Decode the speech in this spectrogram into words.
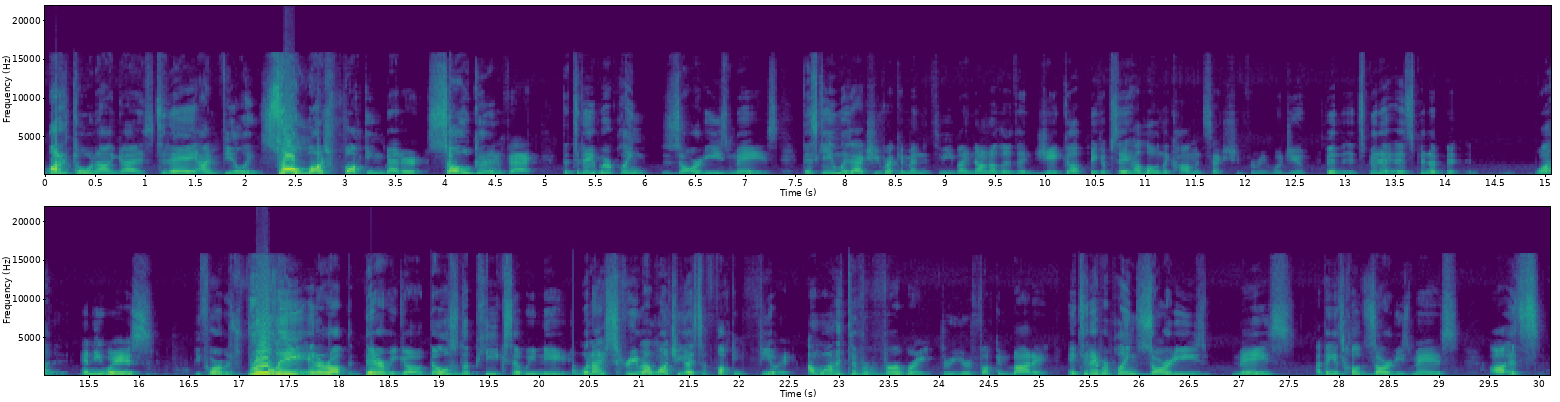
What is going on guys? Today I'm feeling so much fucking better. So good in fact. That today we are playing Zardy's Maze. This game was actually recommended to me by none other than Jacob. Jacob, say hello in the comment section for me, would you? Been it's been it's been a bit what? Anyways, before I was rudely interrupted, there we go. Those are the peaks that we need. When I scream, I want you guys to fucking feel it. I want it to reverberate through your fucking body. And today we're playing Zardy's Maze. I think it's called Zardy's Maze. Uh, it's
